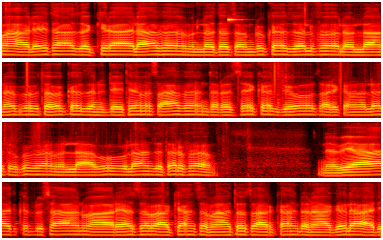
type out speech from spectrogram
ማሌታ ዘኪራ ይላፈ ምለተጸምዱከ ዘልፈ ለላነብብ ተወከ ዘንዴተ መጽሐፈ እንተረሰይከ እግዚኦ ጸሪቀ መለት ውክፈ ምላቡ ብላን ዘተርፈ። ነቢያት፣ ቅዱሳን፣ ዋርያት፣ ሰባኪያን፣ ሰማዕቶ፣ ጻድቃን፣ ደናግል፣ አዲ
